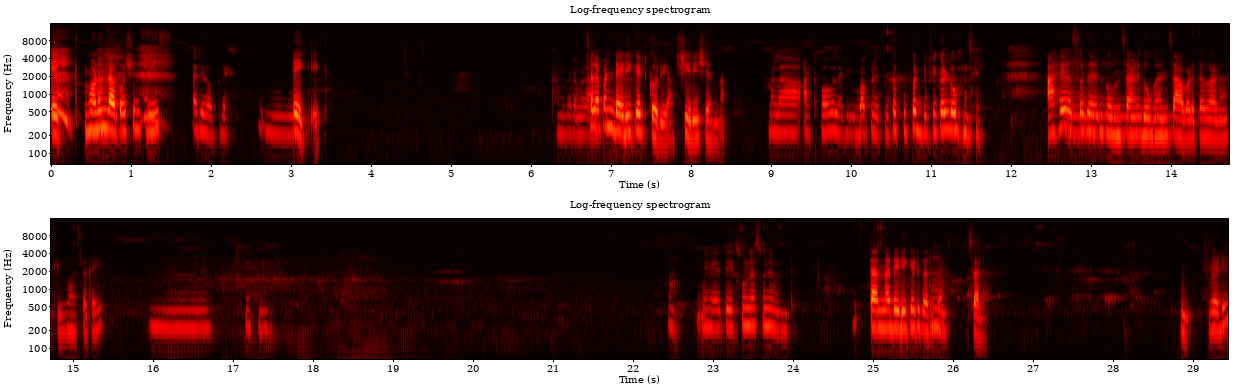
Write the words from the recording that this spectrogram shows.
एक. म्हणून दाखवशील प्लीज अरे बापरे. एक एक. चला आपण डेडिकेट करूया शिरीष यांना. मला आठवावं लागेल. बापरे तिथं खूपच डिफिकल्ट होऊन जाईल. आहे असं तुमचं आणि दोघांचं आवडतं गाणं किंवा असं काही? हां ते सुने सुने म्हणते. त्यांना डेडिकेट करते. चला. रेडी.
